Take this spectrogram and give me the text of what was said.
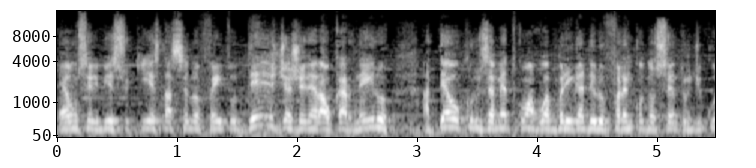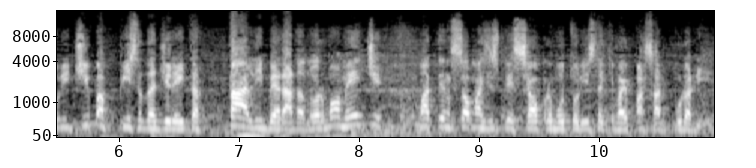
É um serviço que está sendo feito desde a General Carneiro até o cruzamento com a rua Brigadeiro Franco no centro de Curitiba. A pista da direita está liberada normalmente. Uma atenção mais especial para o motorista que vai passar por ali.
